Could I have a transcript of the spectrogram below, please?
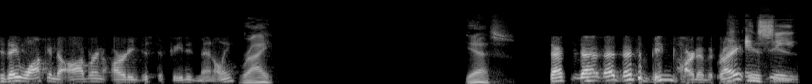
do they walk into Auburn already just defeated mentally? Right. Yes. That that, that that's a big part of it, right? And Is- see, is-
